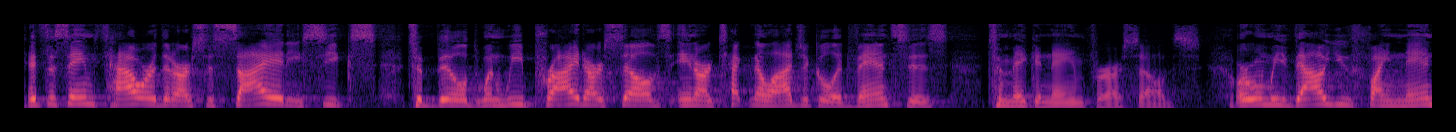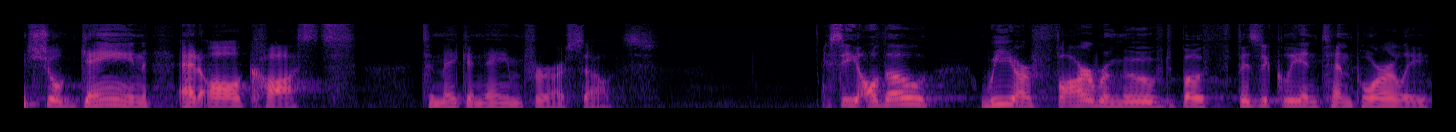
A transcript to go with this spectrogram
It's the same tower that our society seeks to build when we pride ourselves in our technological advances to make a name for ourselves or when we value financial gain at all costs to make a name for ourselves. You see, although we are far removed, both physically and temporally,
